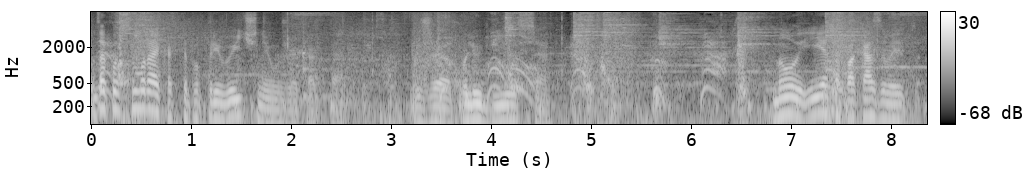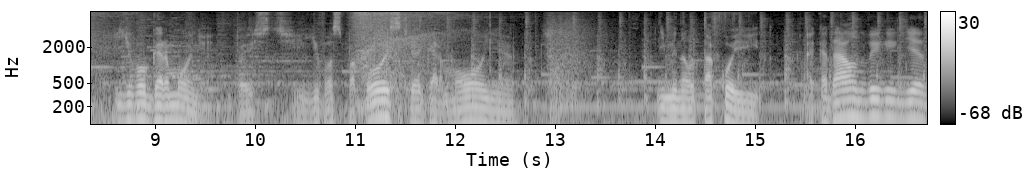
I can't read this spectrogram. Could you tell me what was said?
Ну такой самурай как-то попривычнее уже как-то. Уже полюбился. Ну и это показывает его гармонию. То есть его спокойствие, гармонию. Именно вот такой вид. А когда он выглядит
